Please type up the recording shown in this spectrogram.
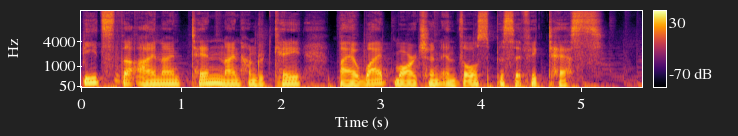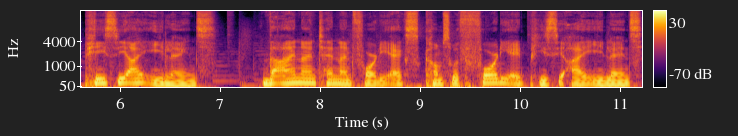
beats the i9-10900K by a wide margin in those specific tests. PCIe lanes. The i9-10940X comes with 48 PCIe lanes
